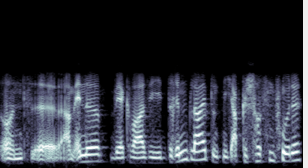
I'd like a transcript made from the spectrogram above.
und äh, am Ende, wer quasi drin bleibt und nicht abgeschossen wurde,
